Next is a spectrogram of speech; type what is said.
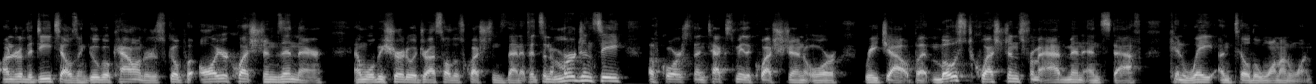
under the details in Google Calendar. Just go put all your questions in there and we'll be sure to address all those questions then. If it's an emergency, of course, then text me the question or reach out. But most questions from admin and staff can wait until the one on one.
